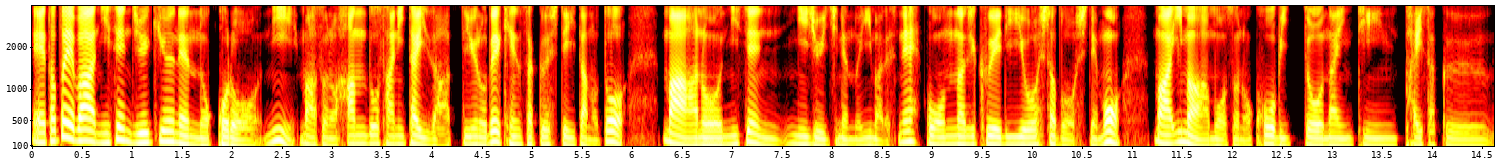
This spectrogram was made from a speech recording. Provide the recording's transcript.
えー、例えば2019年の頃に、まあその hand sanitizer っていうので検索していたのと、まああの2021年の今ですね、こう同じクエリをしたとしても、まあ今はもうその COVID-19 対策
